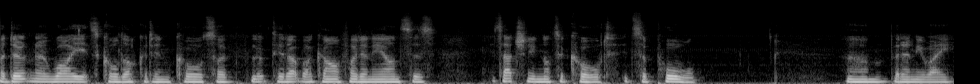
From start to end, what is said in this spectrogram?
I don't know why it's called Ockerton Court. I've looked it up. I can't find any answers. It's actually not a court. It's a pool. Um, but anyway,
